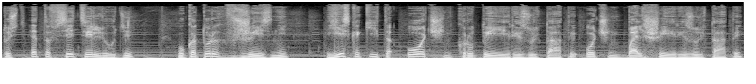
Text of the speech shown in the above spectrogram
То есть это все те люди, у которых в жизни есть какие-то очень крутые результаты, очень большие результаты,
